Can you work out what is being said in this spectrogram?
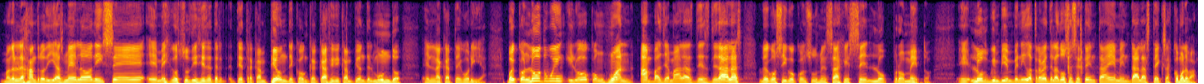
Manuel Alejandro Díaz Melo dice, eh, México sub-17 tet- tetracampeón de CONCACAF y bicampeón del mundo en la categoría. Voy con Ludwig y luego con Juan, ambas llamadas desde Dallas, luego sigo con sus mensajes, se lo prometo. Eh, Ludwig, bienvenido a través de la 1270M en Dallas, Texas. ¿Cómo le va?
